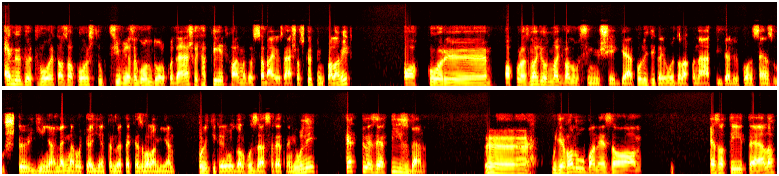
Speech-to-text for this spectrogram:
Emögött volt az a konstrukció, vagy az a gondolkodás, hogy ha kétharmados szabályozáshoz kötünk valamit, akkor, akkor az nagyon nagy valószínűséggel politikai oldalakon átívelő konszenzust igényel meg, már hogyha ilyen területekhez valamilyen politikai oldal hozzá szeretne nyúlni. 2010-ben Ugye valóban ez a, ez a tétel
